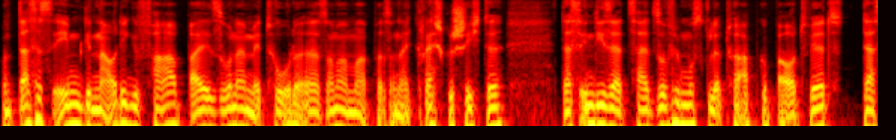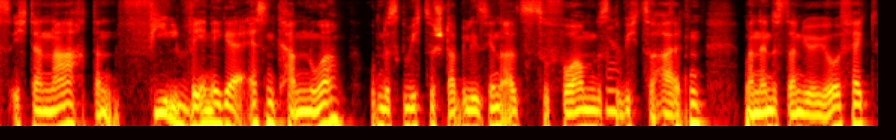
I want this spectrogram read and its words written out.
Und das ist eben genau die Gefahr bei so einer Methode, oder sagen wir mal bei so einer Crash-Geschichte, dass in dieser Zeit so viel Muskulatur abgebaut wird, dass ich danach dann viel weniger essen kann nur, um das Gewicht zu stabilisieren, als zuvor, um das ja. Gewicht zu halten. Man nennt es dann Jojo-Effekt.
